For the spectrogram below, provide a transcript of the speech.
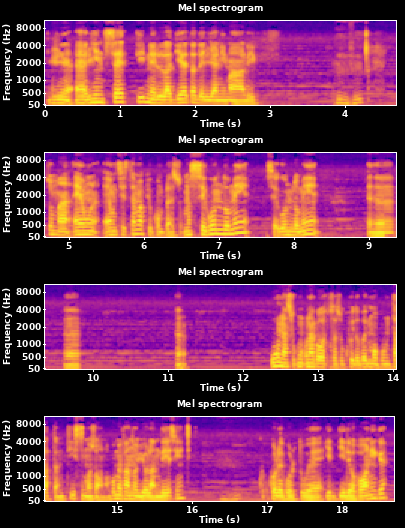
gli, eh, gli insetti nella dieta degli animali. Mm-hmm. Insomma, è un, è un, sistema più complesso, ma secondo me, secondo me, eh, eh, una, una, cosa su cui dovremmo puntare tantissimo sono come fanno gli olandesi mm-hmm. con le colture idroponiche.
